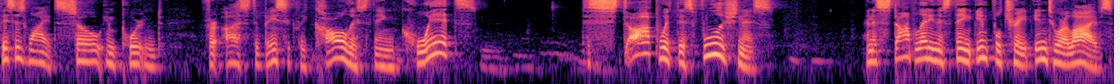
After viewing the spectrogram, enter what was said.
This is why it's so important for us to basically call this thing quits. To stop with this foolishness and to stop letting this thing infiltrate into our lives.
